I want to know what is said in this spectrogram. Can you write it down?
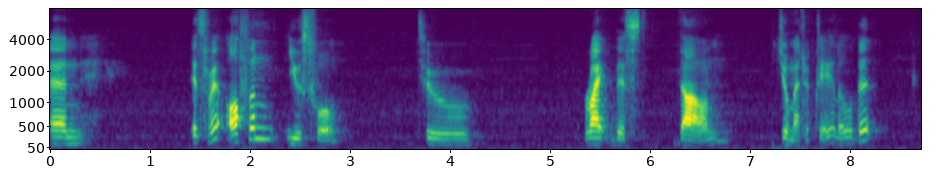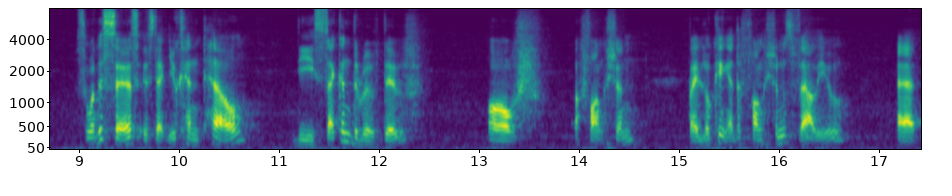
And it's very often useful to write this down geometrically a little bit. So what this says is that you can tell the second derivative of a function by looking at the function's value at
